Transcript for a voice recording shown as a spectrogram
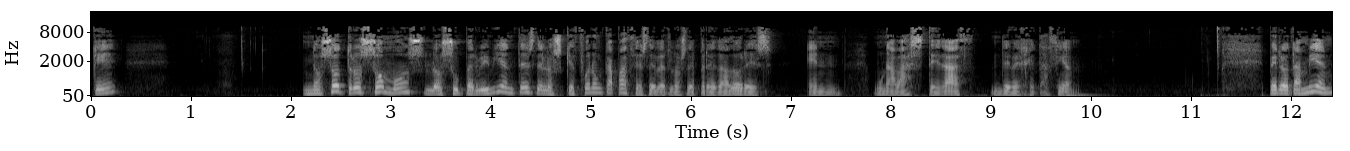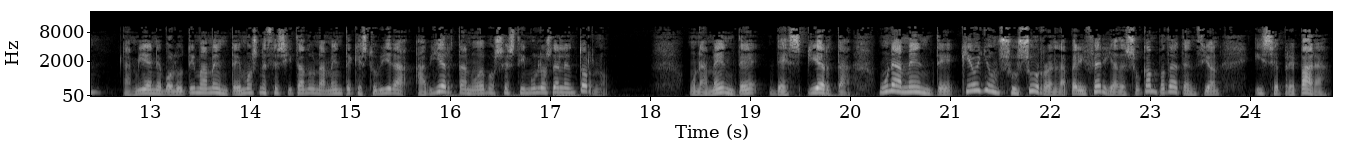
que nosotros somos los supervivientes de los que fueron capaces de ver los depredadores en una vastedad de vegetación. Pero también, también evolutivamente hemos necesitado una mente que estuviera abierta a nuevos estímulos del entorno. Una mente despierta, una mente que oye un susurro en la periferia de su campo de atención y se prepara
